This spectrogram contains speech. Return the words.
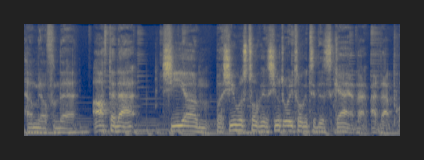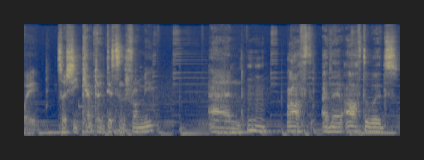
helped me out from there. After that, she um, but she was talking. She was already talking to this guy at that at that point, so she kept her distance from me. And after, and then afterwards,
